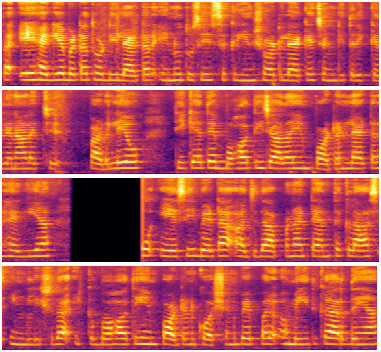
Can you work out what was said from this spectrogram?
ਤਾਂ ਇਹ ਹੈਗੀ ਆ ਬੇਟਾ ਤੁਹਾਡੀ ਲੈਟਰ ਇਹਨੂੰ ਤੁਸੀਂ ਸਕਰੀਨਸ਼ਾਟ ਲੈ ਕੇ ਚੰਗੀ ਤਰੀਕੇ ਦੇ ਨਾਲ ਅੱਛੇ ਪੜ੍ਹ ਲਿਓ, ਠੀਕ ਹੈ, ਤੇ ਬਹੁਤ ਹੀ ਜ਼ਿਆਦਾ ਇੰਪੋਰਟੈਂਟ ਲੈਟਰ ਹੈਗੀ ਆ। ਉਹ ਇਹ ਸੀ ਬੇਟਾ, ਅੱਜ ਦਾ ਆਪਣਾ 10th ਕਲਾਸ ਇੰਗਲਿਸ਼ ਦਾ ਇੱਕ ਬਹੁਤ ਹੀ ਇੰਪੋਰਟੈਂਟ ਕੁਐਸਚਨ ਪੇਪਰ ਉਮੀਦ ਕਰਦੇ ਹਾਂ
